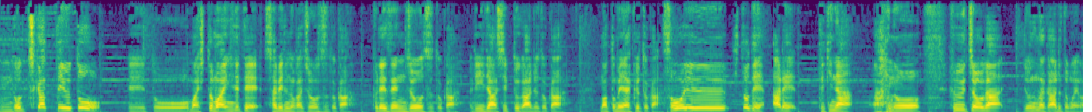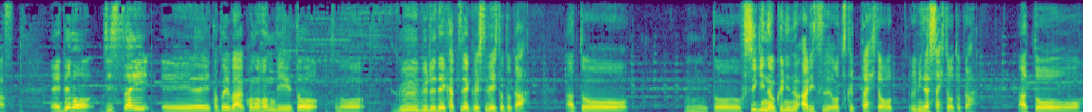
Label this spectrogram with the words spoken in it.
うん、どっちかっていうと,、えーとまあ、人前に出て喋るのが上手とかプレゼン上手とかリーダーシップがあるとかまとめ役とかそういう人であれ的なあの風潮が世の中あると思います。え、でも実際、えー、例えばこの本で言うとその Google で活躍してる人とかあとうんと「不思議の国のアリス」を作った人生み出した人とかあと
